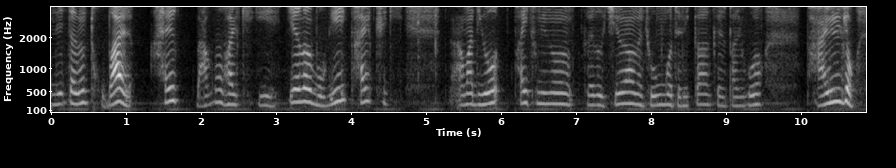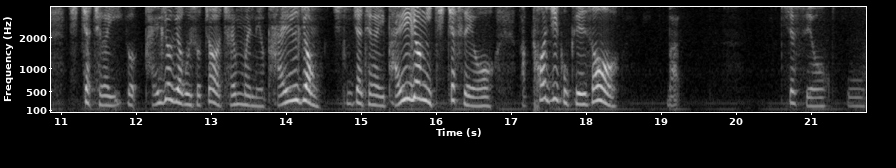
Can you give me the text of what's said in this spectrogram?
근데 일단은 도발, 할, 마구 할퀴기, 찌를보기, 할퀴기. 아마디오, 파이썬이는 그래도 지나면 좋은 거 되니까 그래서 봐주고요. 발경, 진짜 제가 이거 발격이 하고 있었죠? 잘못 말했네요. 발경, 진짜 제가 이 발경이 진짜 세요. 막 터지고 그래서 막 진짜 세요. 오.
